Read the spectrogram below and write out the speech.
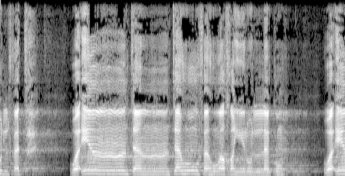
الفتح وإن تنتهوا فهو خير لكم وإن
